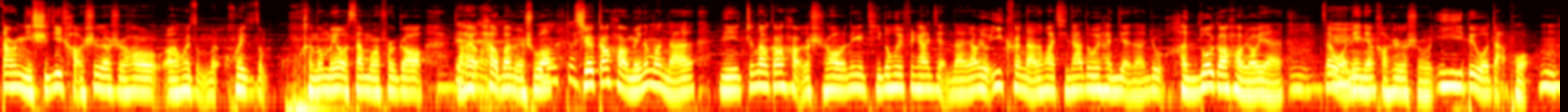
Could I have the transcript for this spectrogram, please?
到时候你实际考试的时候，啊，会怎么会怎么可能没有三模分高？对还有还有班委说嗯，其实高考没那么难，你真到高考的时候，那个题都会非常简单，然后有一科难的话，其他都会很简单，就很多高考谣言，嗯在我那嗯年考试的时候，一一被我打破。嗯，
